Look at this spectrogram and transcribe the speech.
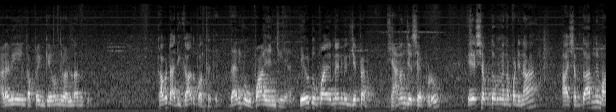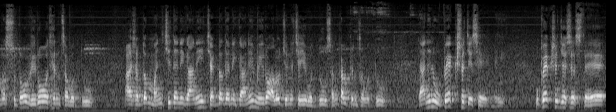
అడవి తప్ప ఇంకేముంది వెళ్ళడానికి? కాబట్టి అది కాదు పద్ధతి. దానికి ఉపాయం చేయాలి. ఏమిటి ఉపాయం? నేను మీకు చెప్పాను. ధ్యానం చేసేప్పుడు ఏ శబ్దం వినపడినా ఆ శబ్దాన్ని మనస్సుతో విరోధించవద్దు. ఆ శబ్దం మంచిదని కానీ చెడ్డదని కానీ మీరు ఆలోచన చేయవద్దు సంకల్పించవద్దు. దానిని ఉపేక్ష చేసేయండి. ఉపేక్ష చేసేస్తే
